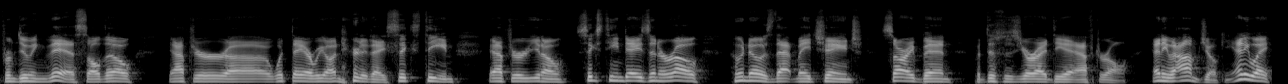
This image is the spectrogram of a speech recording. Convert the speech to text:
from doing this, although after uh, what day are we on here today? 16. After, you know, 16 days in a row, who knows? That may change. Sorry, Ben, but this was your idea after all. Anyway, I'm joking. Anyway,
